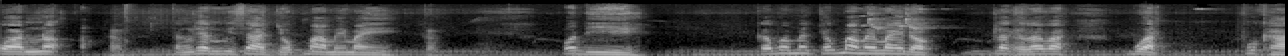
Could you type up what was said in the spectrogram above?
ก่อนเนาะครับ ตั้งเรียนวีซ่าจบมาใหม่ครับ ๆพอดี ก็ว่ามันจบมาใหม่ๆดอกลักษณะว่า บวชผู้ขา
